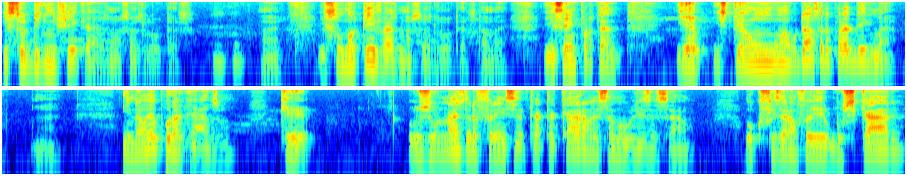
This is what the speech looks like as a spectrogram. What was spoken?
Isso dignifica as nossas lutas. Uhum. É? Isso motiva as nossas lutas também. Isso é importante. E é, isto é uma mudança de paradigma. Não é? E não é por acaso que os jornais de referência que atacaram essa mobilização, o que fizeram foi ir buscar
